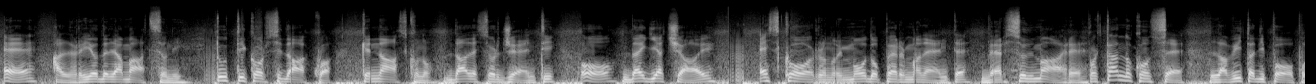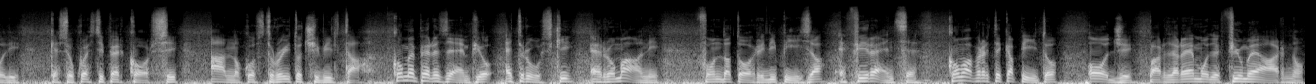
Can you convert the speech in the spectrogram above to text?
e al Rio delle Amazzoni. Tutti i corsi d'acqua che nascono dalle sorgenti o dai ghiacciai e scorrono in modo permanente verso il mare, portando con sé la vita di popoli che su questi percorsi hanno costruito civiltà, come per esempio Etruschi e Romani, fondatori di Pisa e Firenze. Come avrete capito, oggi parleremo del fiume Arno,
